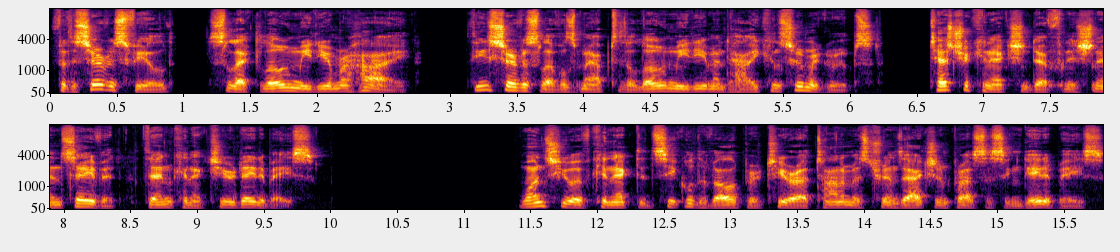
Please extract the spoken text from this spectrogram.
For the service field, select Low, Medium, or High. These service levels map to the low, medium, and high consumer groups. Test your connection definition and save it, then connect to your database. Once you have connected SQL Developer to your Autonomous Transaction Processing database,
